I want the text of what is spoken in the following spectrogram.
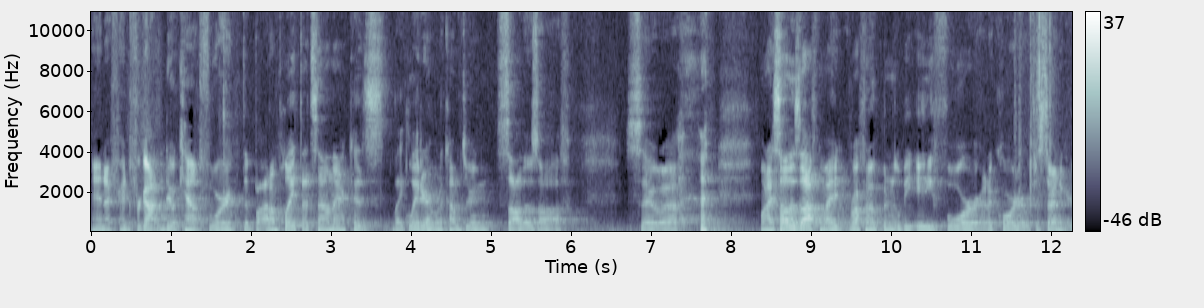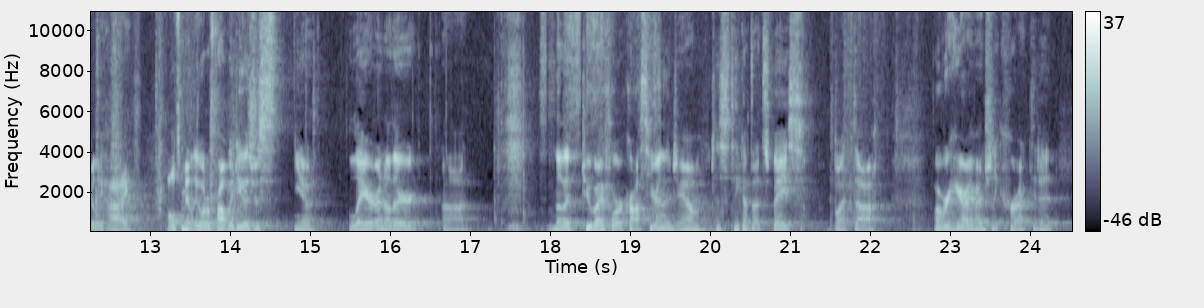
and I had forgotten to account for the bottom plate that's down there because like later I'm gonna come through and saw those off. So uh, when I saw those off, my rough and open will be 84 and a quarter, which is starting to get really high. Ultimately what I'll probably do is just, you know, layer another uh, another two by four across here in the jam just to take up that space. But uh, over here I eventually corrected it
